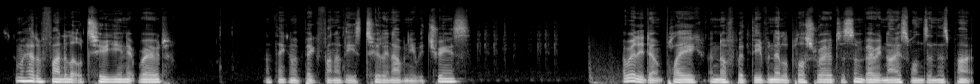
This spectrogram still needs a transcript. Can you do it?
Let's come ahead and find a little two-unit road. I think I'm a big fan of these two-lane avenue with trees. I really don't play enough with the Vanilla Plus roads. There's some very nice ones in this pack.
